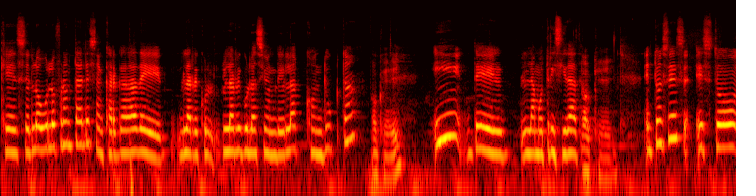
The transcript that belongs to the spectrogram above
que es el lóbulo frontal, está encargada de la, la regulación de la conducta Ok. Y de la motricidad. Ok. Entonces, esto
